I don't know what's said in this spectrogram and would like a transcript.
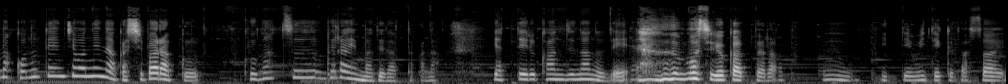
まあ、この展示はねなんかしばらく9月ぐらいまでだったかな。やってる感じなので もしよかったら、うん、行ってみてください。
